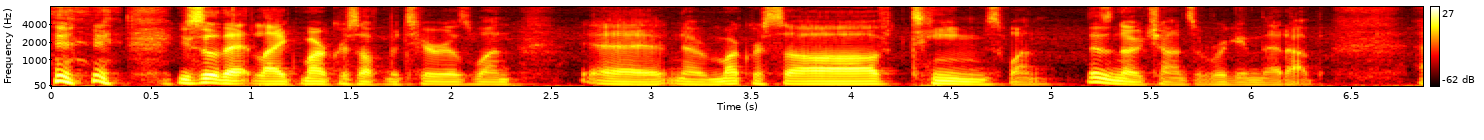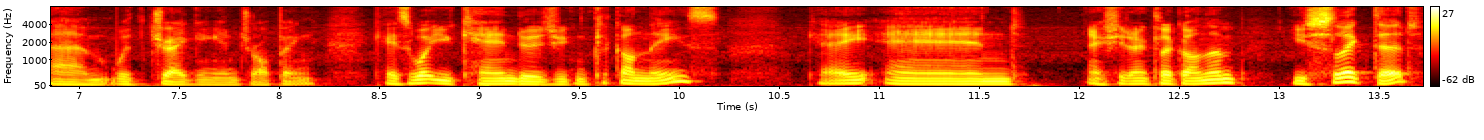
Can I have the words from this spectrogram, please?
you saw that like Microsoft Materials one, uh, no Microsoft Teams one. There's no chance of rigging that up um, with dragging and dropping. Okay, so what you can do is you can click on these. Okay, and actually don't click on them. You select it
